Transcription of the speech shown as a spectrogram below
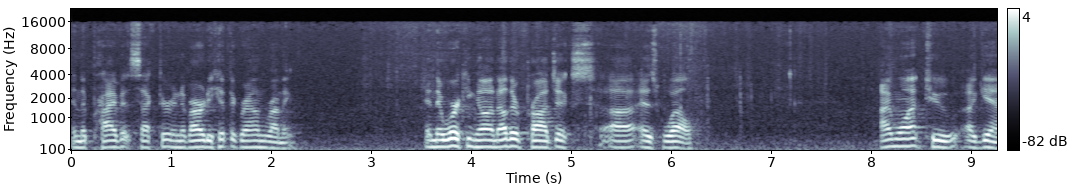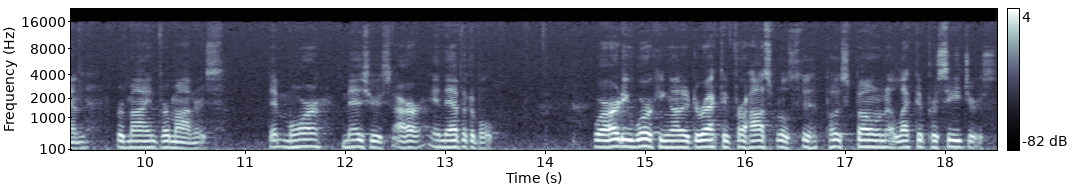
and the private sector and have already hit the ground running. And they're working on other projects uh, as well. I want to, again, remind Vermonters that more measures are inevitable we're already working on a directive for hospitals to postpone elective procedures.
